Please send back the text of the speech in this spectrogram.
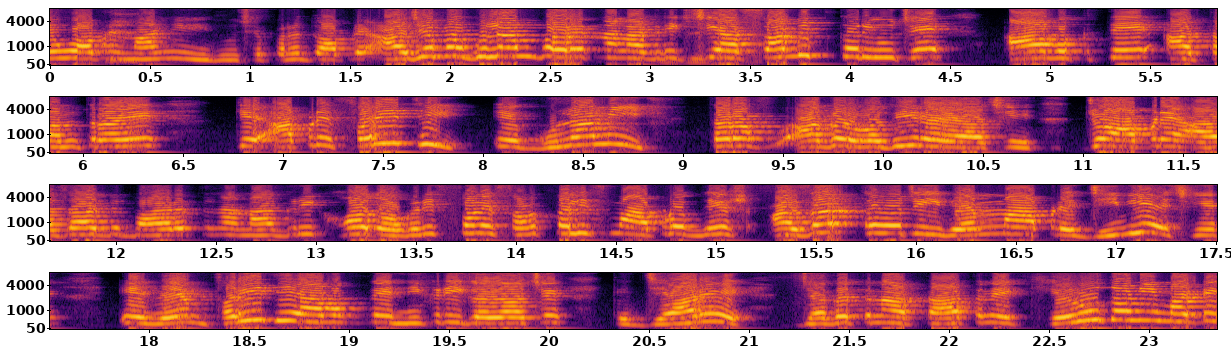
એવું આપણે માની લીધું છે, પરંતુ આપણે આજે પણ ગુલામ ભારતના નાગરિક છીએ, આ સાબિત કર્યું છે, આ તંત્રએ કે આપણે ફરીથી એ ગુલામી તરફ આગળ વધી રહ્યા છીએ. જો આપણે આઝાદ ભારતના નાગરિક હોત, ઓગણીસો ને સડતાલીસમાં આપણો દેશ આઝાદ થયો છે એ વેમમાં આપણે જીવીએ છીએ, એ વેમ ફરીથી આ વખતે નીકળી ગયો છે કે જ્યારે જગતના તાતને ખેડૂતોની માટે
